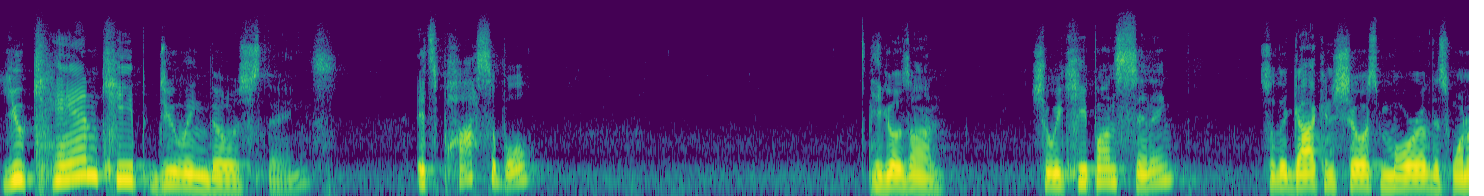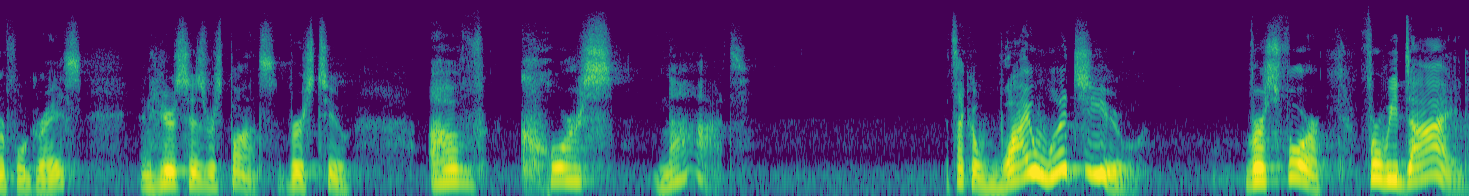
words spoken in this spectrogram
You can keep doing those things, it's possible. He goes on. Should we keep on sinning so that God can show us more of this wonderful grace? And here's his response, verse 2 Of course not. It's like a why would you? Verse 4 For we died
